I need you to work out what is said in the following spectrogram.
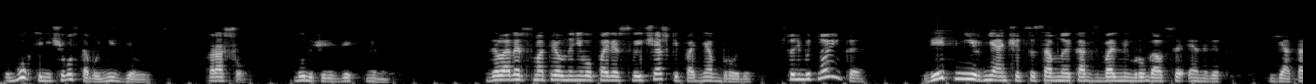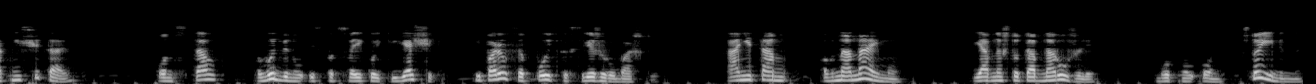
В бухте ничего с тобой не сделается. Хорошо, буду через десять минут. Делавер смотрел на него поверх своей чашки, подняв брови. Что-нибудь новенькое? Весь мир нянчится со мной, как с больным, ругался Эновик. Я так не считаю. Он встал, выдвинул из-под своей койки ящик и порылся в поисках свежей рубашки. Они там, в Нанайму, явно что-то обнаружили, — буркнул он. — Что именно?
